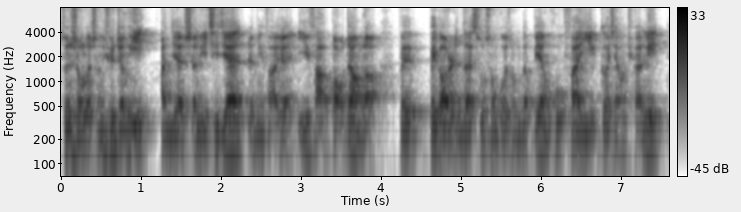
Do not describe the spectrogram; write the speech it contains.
遵守了程序正义。案件审理期间，人民法院依法保障了被被告人在诉讼过程中的辩护、翻译各项权利。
